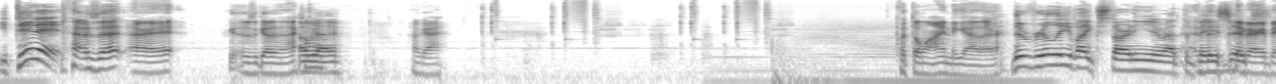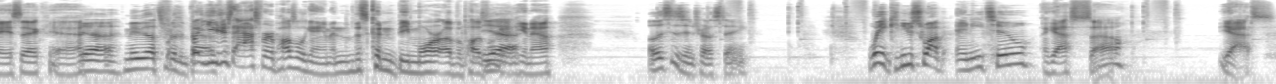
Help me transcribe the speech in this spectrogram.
You did it. That was it. All right. Let's go to the next one. Okay. Okay. Put the line together. They're really like starting you at the Uh, basics. The, very basic. Yeah. Yeah, maybe that's for the best. But you just asked for a puzzle game, and this couldn't be more of a puzzle Yeah. game, you know? Oh, this is interesting. Wait, can you swap any two? I guess so. Yes.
